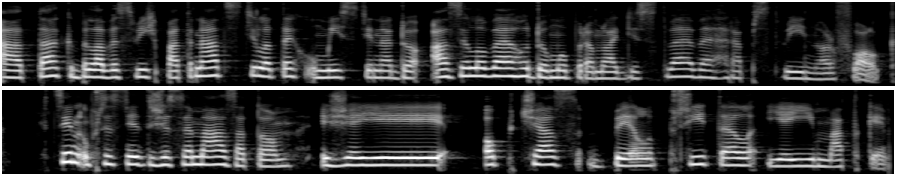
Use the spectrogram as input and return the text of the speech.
a tak byla ve svých 15 letech umístěna do asilového domu pro mladistvé ve hrabství Norfolk. Chci jen upřesnit, že se má za to, že ji občas byl přítel její matky.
